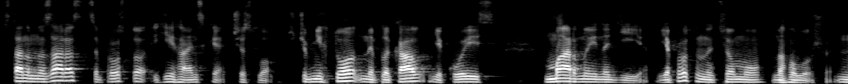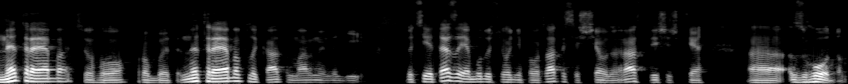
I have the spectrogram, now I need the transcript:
станом на зараз. Це просто гігантське число, щоб ніхто не плекав якоїсь марної надії. Я просто на цьому наголошую. Не треба цього робити. Не треба плекати марної надії. До цієї тези я буду сьогодні повертатися ще один раз трішечки е, згодом.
